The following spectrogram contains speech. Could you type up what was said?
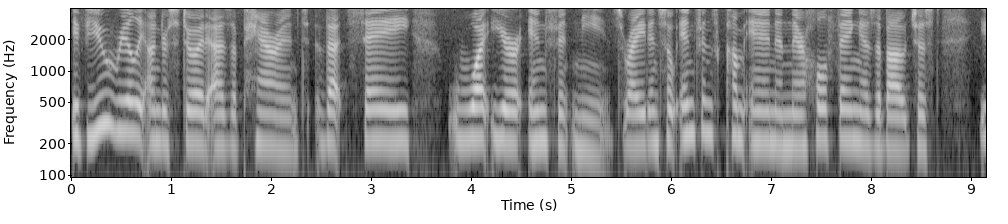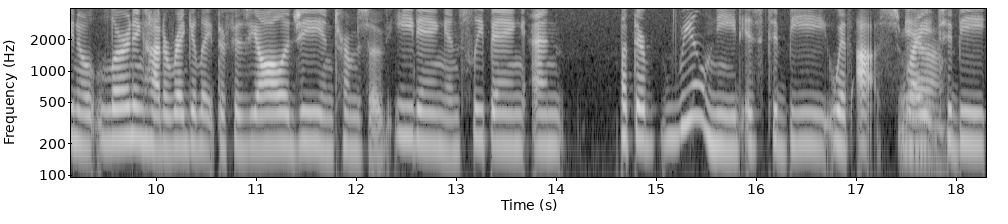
if you really understood as a parent that say what your infant needs, right? And so infants come in and their whole thing is about just, you know, learning how to regulate their physiology in terms of eating and sleeping and but their real need is to be with us, Yeah. right? To be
